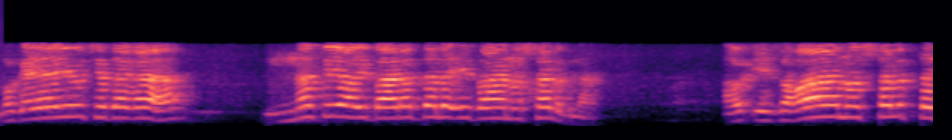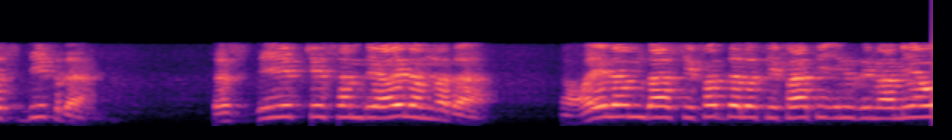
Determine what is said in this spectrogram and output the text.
موږ یو چې دغه نفي عبارت د اذعان او سلب نه او اذعان او سلب تصدیق ده تصدیق قسم د علم نه ده علم دا صفت د صفات انضمامی او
